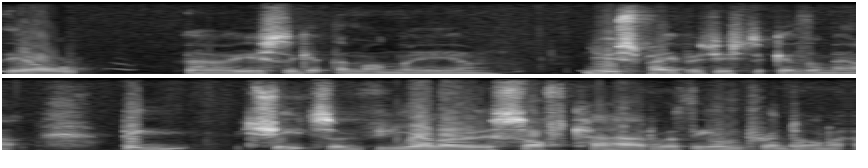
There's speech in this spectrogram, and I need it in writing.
the old uh, used to get them on the um, newspapers used to give them out big sheets of yellow soft card with the imprint on it.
